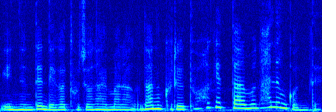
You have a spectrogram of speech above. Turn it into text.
있는데 내가 도전할 만한 나는 그래도 하겠다 하면 하는 건데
